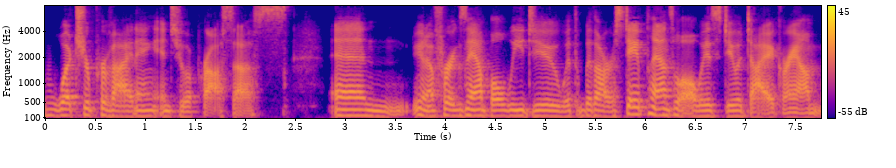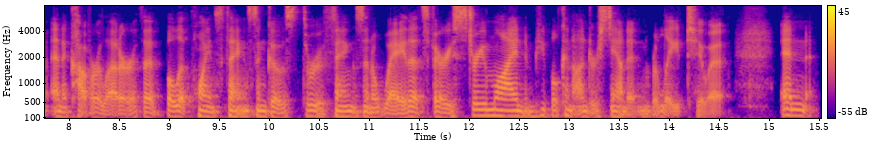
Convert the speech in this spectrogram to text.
what you're providing into a process. And, you know, for example, we do with, with our estate plans, we'll always do a diagram and a cover letter that bullet points things and goes through things in a way that's very streamlined and people can understand it and relate to it. And,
